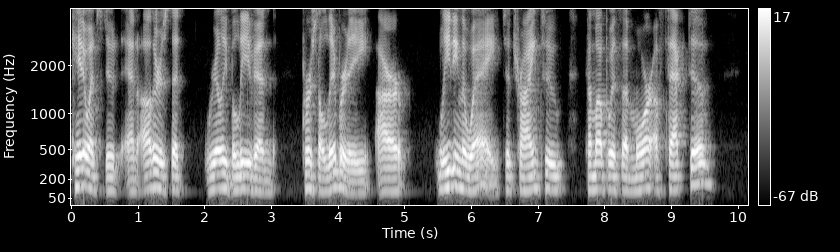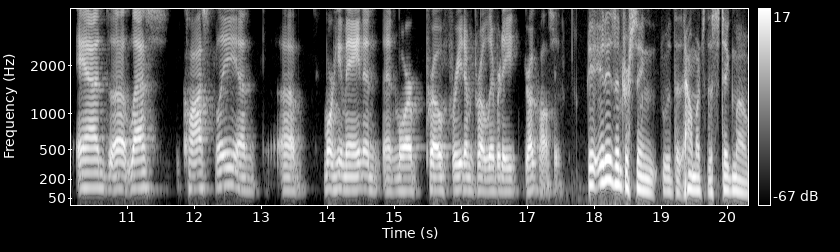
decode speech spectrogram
Cato Institute and others that really believe in personal liberty are leading the way to trying to come up with a more effective and uh, less costly and uh, more humane and, and more pro freedom, pro liberty drug policy. it is interesting with the, how much the stigma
